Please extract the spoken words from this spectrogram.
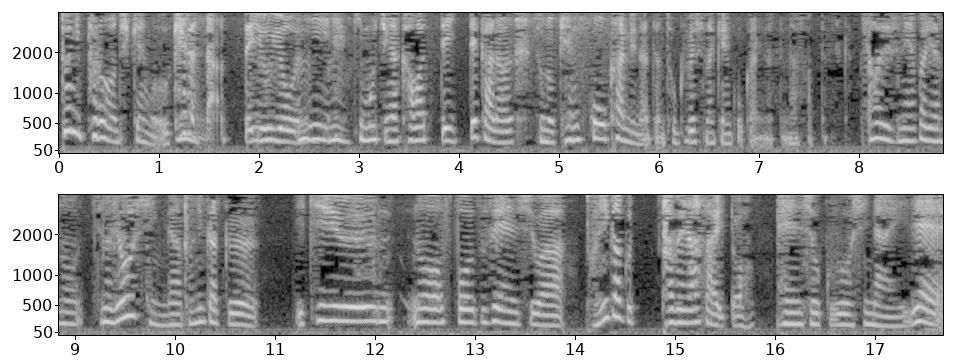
当にプロの試験を受けるんだっていうように気持ちが変わっていってからその健康管理なんて特別な健康管理になってなさったんですか？そうですね。やっぱりあのうちの両親がとにかく一流のスポーツ選手はとにかく食べなさいと。変色をしないで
